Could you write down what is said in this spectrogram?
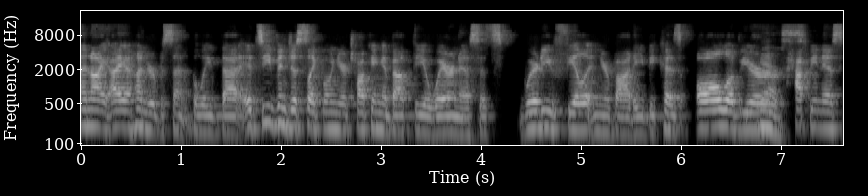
And I, I 100% believe that. It's even just like when you're talking about the awareness, it's where do you feel it in your body? Because all of your yes. happiness,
